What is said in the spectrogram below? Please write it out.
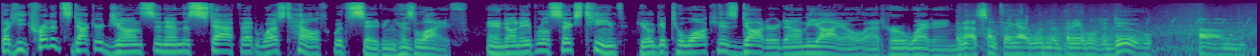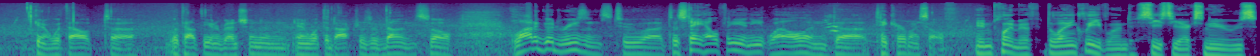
but he credits Dr. Johnson and the staff at West Health with saving his life. And on April 16th, he'll get to walk his daughter down the aisle at her wedding. And that's something I wouldn't have been able to do, um, you know, without, uh, without the intervention and, and what the doctors have done. So a lot of good reasons to, uh, to stay healthy and eat well and uh, take care of myself. In Plymouth, Delane Cleveland, CCX News.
